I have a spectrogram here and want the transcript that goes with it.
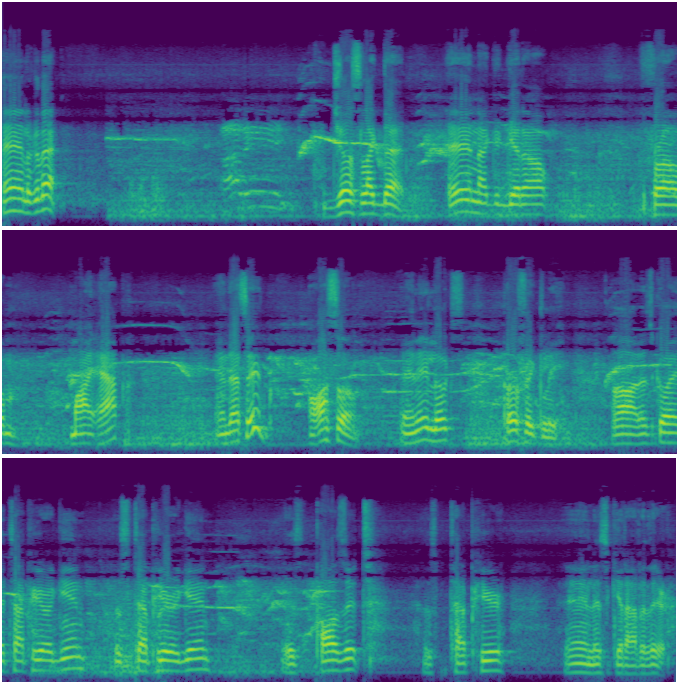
And look at that. Just like that. And I could get out from my app. And that's it. Awesome. And it looks perfectly. Uh, let's go ahead tap here again. Let's tap here again. Let's pause it. Let's tap here. And let's get out of there.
